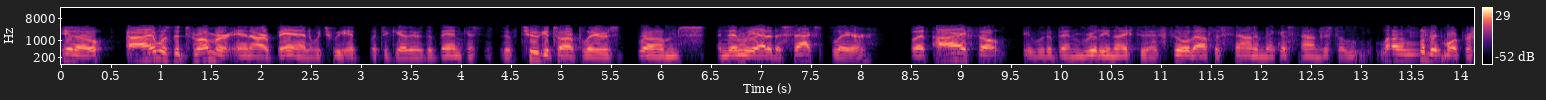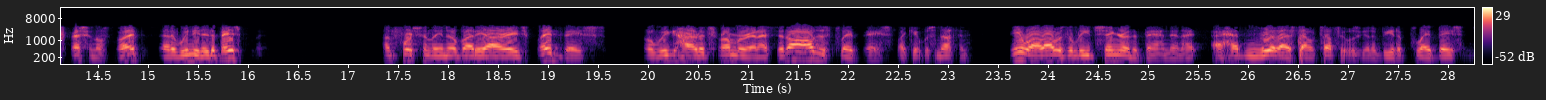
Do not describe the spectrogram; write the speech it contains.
you know, I was the drummer in our band, which we had put together. The band consisted of two guitar players, drums, and then we added a sax player. But I felt it would have been really nice to have filled out the sound and make us sound just a, a little bit more professional. So I decided we needed a bass player. Unfortunately, nobody our age played bass, so we hired a drummer, and I said, "Oh, I'll just play bass," like it was nothing. Meanwhile, I was the lead singer of the band, and I, I hadn't realized how tough it was going to be to play bass and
